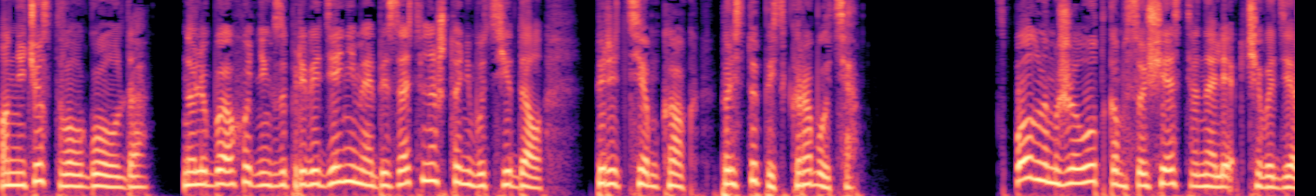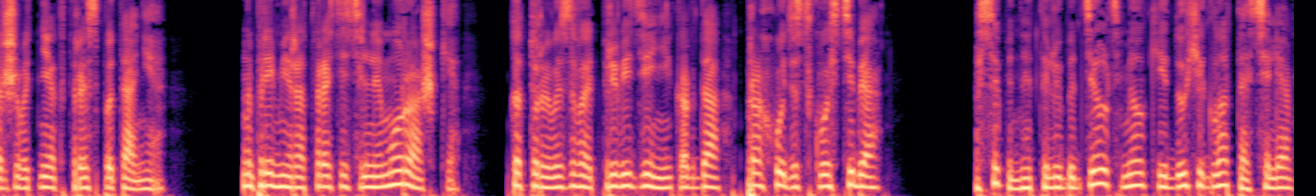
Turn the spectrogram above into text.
Он не чувствовал голода, но любой охотник за привидениями обязательно что-нибудь съедал перед тем, как приступить к работе. С полным желудком существенно легче выдерживать некоторые испытания — Например, отвратительные мурашки, которые вызывают привидение, когда проходят сквозь тебя. Особенно это любят делать мелкие духи-глотатели.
